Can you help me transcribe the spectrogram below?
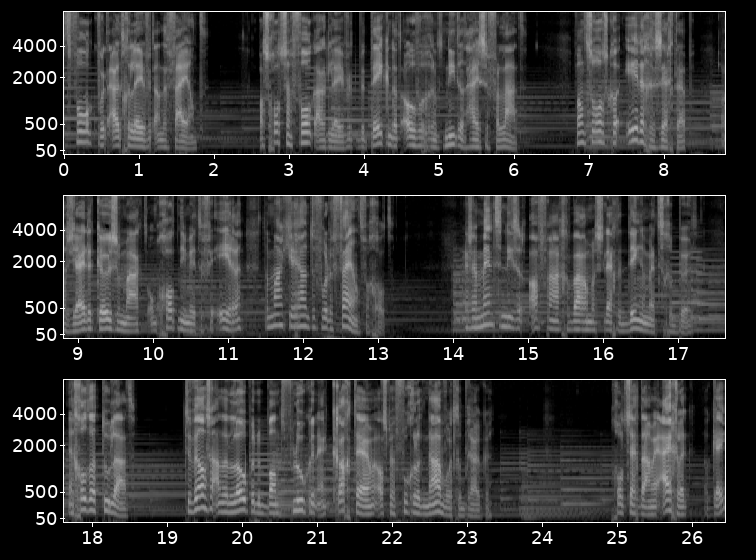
Het volk wordt uitgeleverd aan de vijand. Als God zijn volk uitlevert, betekent dat overigens niet dat hij ze verlaat. Want zoals ik al eerder gezegd heb, als jij de keuze maakt om God niet meer te vereren, dan maak je ruimte voor de vijand van God. Er zijn mensen die zich afvragen waarom er slechte dingen met ze gebeuren en God dat toelaat, terwijl ze aan de lopende band vloeken en krachttermen als bijvoeglijk naamwoord gebruiken. God zegt daarmee eigenlijk: Oké,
